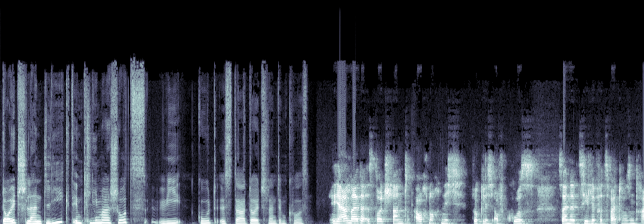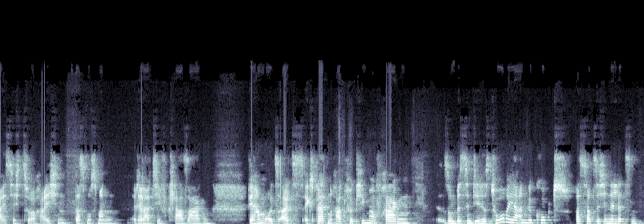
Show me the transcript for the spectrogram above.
Deutschland liegt im Klimaschutz. Wie gut ist da Deutschland im Kurs? Ja, leider ist Deutschland auch noch nicht wirklich auf Kurs, seine Ziele für 2030 zu erreichen. Das muss man relativ klar sagen. Wir haben uns als Expertenrat für Klimafragen so ein bisschen die Historie angeguckt. Was hat sich in den letzten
